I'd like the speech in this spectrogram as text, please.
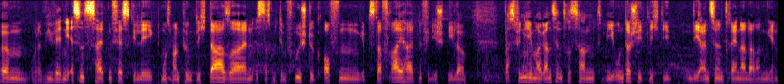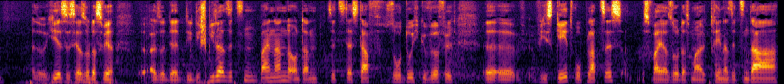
Ähm, oder wie werden die Essenszeiten festgelegt? Muss man pünktlich da sein? Ist das mit dem Frühstück offen? Gibt es da Freiheiten für die Spieler? Das finde ich immer ganz interessant, wie unterschiedlich die, die einzelnen Trainer daran gehen. Also hier ist es ja so, dass wir, also der, die, die Spieler sitzen beieinander und dann sitzt der Staff so durchgewürfelt, äh, äh wie es geht, wo Platz ist. Es war ja so, dass mal Trainer sitzen da,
